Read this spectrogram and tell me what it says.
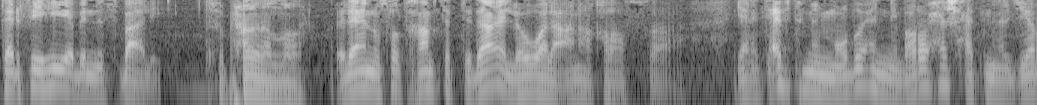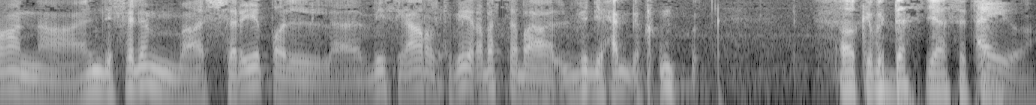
ترفيهية بالنسبة لي. سبحان الله. لين وصلت خامسه ابتدائي اللي هو لا أنا خلاص يعني تعبت من موضوع إني بروح أشحت من الجيران عندي فيلم الشريط ال VCR الكبيرة بس أبغى الفيديو حقكم. okay بالدس جالسة تفهم. أيوه.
